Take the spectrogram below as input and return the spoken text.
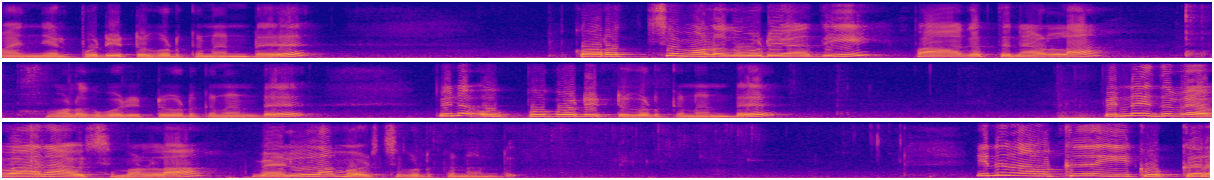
മഞ്ഞൾപ്പൊടി ഇട്ട് കൊടുക്കുന്നുണ്ട്. കുറച്ച് മുളക് പൊടി മതി. പാകത്തിനുള്ള മുളക് പൊടി ഇട്ട് കൊടുക്കുന്നുണ്ട്. പിന്നെ ഉപ്പ് പൊടി ഇട്ട് കൊടുക്കുന്നുണ്ട്. പിന്നെ ഇത് വെവാൻ ആവശ്യമുള്ള വെള്ളം ഒഴിച്ച് കൊടുക്കുന്നുണ്ട്. ഇനി നമുക്ക് ഈ കുക്കർ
